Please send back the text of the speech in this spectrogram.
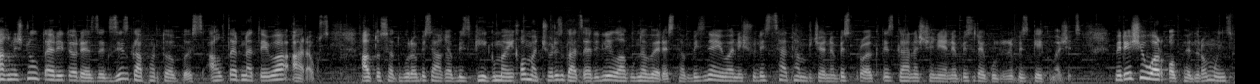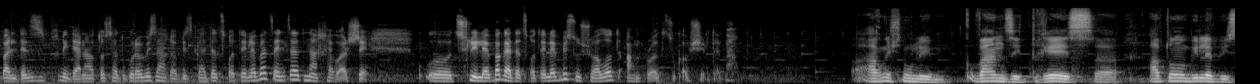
აღნიშნულ ტერიტორიაზე გზის გაფართოების ალტერნატივა ალტერნატივა არ აქვს. ავტოსადგურების აღების გეგმა იყო მათ შორის გაწერილი ლაგუნა ვერესთან ბიზნე ივანიშვილის სათამბჯენების პროექტის განაშენიანების რეგულირების გეგმაშიც. მერიაში უარყოფენ რომ მუნიციპალიტეტის მხრიდან ავტოსადგურების აღების გადაწყვეტილება წელიწად ნახევარში ცვლილება გადაწყვეტილების უშუალოდ ამ პროექტს უკავშირდება. აღნიშნული კვანძი დღეს ავტომობილების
